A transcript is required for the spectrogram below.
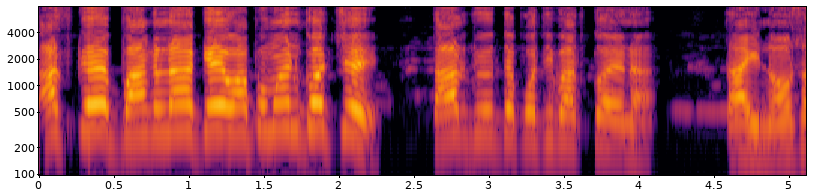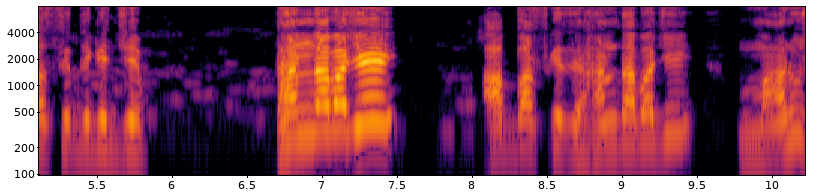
আজকে বাংলাকে অপমান করছে, তার বিরুদ্ধে প্রতিবাদ করে না। তাই নওশাদ সিদ্দিকের যে ধান্দাবাজি, আব্বাসকে যে ধান্দাবাজি, মানুষ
